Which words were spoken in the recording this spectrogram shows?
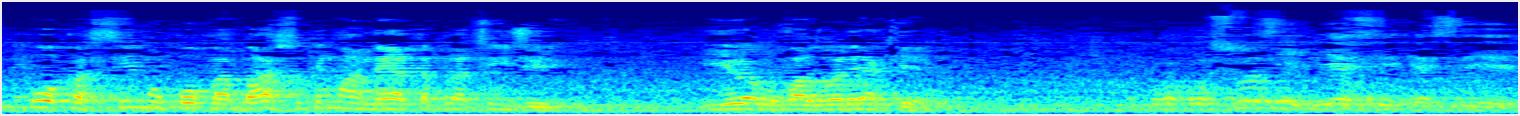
Um pouco acima, um pouco abaixo, tem uma meta para atingir. E o valor é aquele. O, o SUS envia esse, esse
